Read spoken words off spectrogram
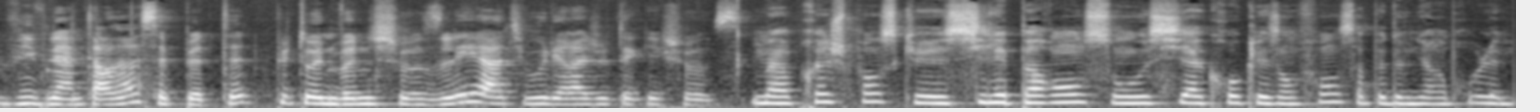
Vive l'internat, c'est peut-être plutôt une bonne chose. Léa, tu voulais rajouter quelque chose? Mais après, je pense que si les parents sont aussi accros que les enfants, ça peut devenir un problème.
